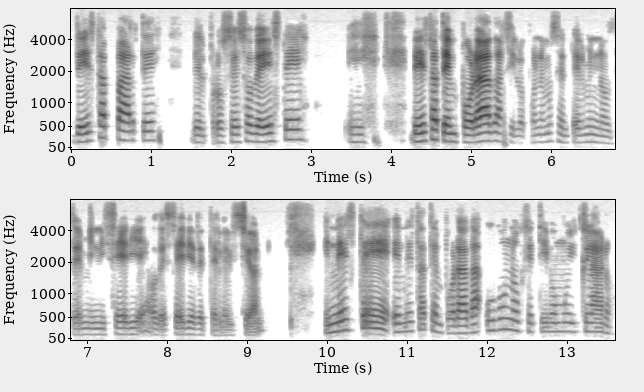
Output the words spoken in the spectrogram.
de esta parte del proceso, de, este, eh, de esta temporada, si lo ponemos en términos de miniserie o de serie de televisión, en, este, en esta temporada hubo un objetivo muy claro,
